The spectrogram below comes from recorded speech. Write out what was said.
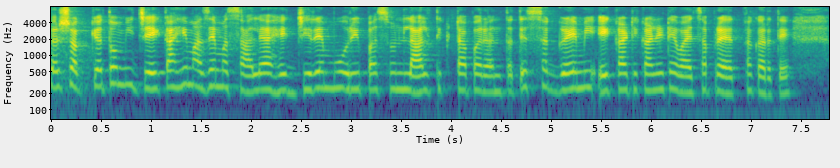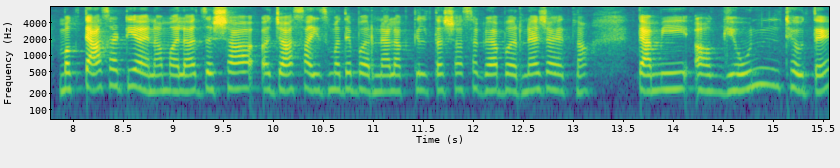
तर शक्यतो मी जे काही माझे मसाले आहेत जिरे मोहरीपासून लाल तिखटापर्यंत ते सगळे मी एका ठिकाणी ठेवायचा प्रयत्न करते. मग त्यासाठी आहे ना मला जशा ज्या साईजमध्ये बरण्या लागतील तशा सगळ्या बरण्या ज्या आहेत ना त्या मी घेऊन ठेवते.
